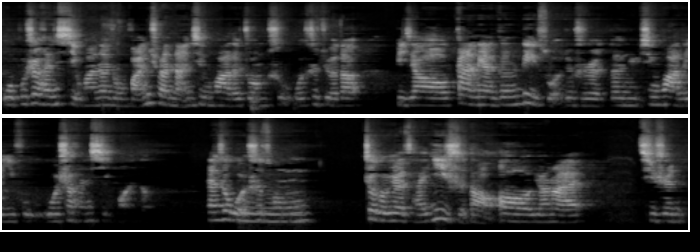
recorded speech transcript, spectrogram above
我不是很喜欢那种完全男性化的装束，我是觉得比较干练跟利索就是的女性化的衣服，我是很喜欢的。但是我是从这个月才意识到，哦，原来其实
